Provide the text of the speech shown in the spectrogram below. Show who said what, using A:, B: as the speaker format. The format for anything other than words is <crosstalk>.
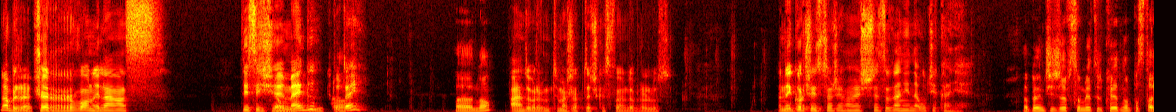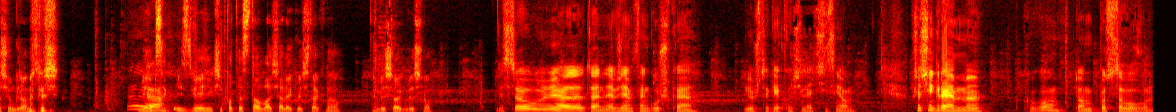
A: Dobrze, czerwony las. Ty jesteś e, Meg?
B: Mika.
A: Tutaj?
B: E, no,
A: A, dobra, ty masz apteczkę swoją, dobra, luz. A najgorsze jest to, że mam jeszcze zadanie na uciekanie.
B: ja powiem ci, że w sumie tylko jedną postacią gramy. Miałem
A: ja,
B: sobie jakiś zmiennik i potestować, ale jakoś tak, no. Wyszło jak wyszło.
A: to, ja ten, ja wziąłem fęguszkę już tak jakoś leci z nią. Wcześniej grałem e, kogo? Tą podstawową.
